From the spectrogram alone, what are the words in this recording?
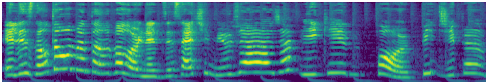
eles não estão aumentando o valor, né? 17 mil já, já vi que, pô, pedi pra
